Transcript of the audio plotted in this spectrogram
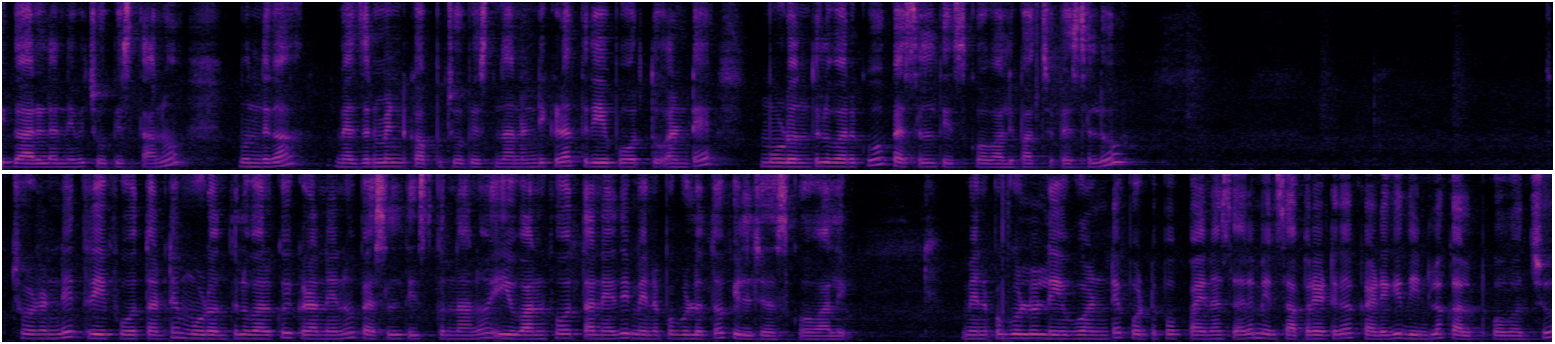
ఈ గారెలు అనేవి చూపిస్తాను. ముందుగా మెజర్మెంట్ కప్పు చూపిస్తున్నానండి. ఇక్కడ త్రీ ఫోర్త్ అంటే మూడొంతుల వరకు పెసలు తీసుకోవాలి పచ్చ పెసలు. చూడండి త్రీ ఫోర్త్ అంటే మూడొంతుల వరకు ఇక్కడ నేను పెసలు తీసుకున్నాను. ఈ వన్ ఫోర్త్ అనేది మినపగుళ్ళతో ఫిల్ చేసుకోవాలి. మినపగుళ్ళు లేవు అంటే పొట్టుపప్పు అయినా సరే మీరు సపరేట్గా కడిగి దీంట్లో కలుపుకోవచ్చు.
